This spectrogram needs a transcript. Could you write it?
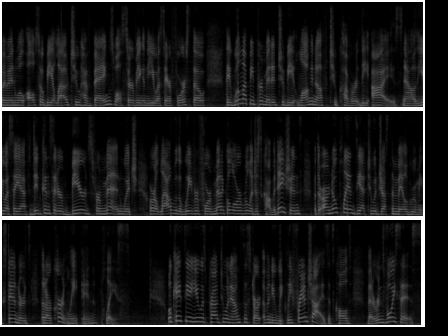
Women will also be allowed to have bangs while serving in the U.S. Air Force, though they will not be permitted to be long enough to cover the eyes. Now, the USAF did consider beards for men, which are allowed with a waiver for medical or religious accommodations, but there are no plans yet to adjust the male grooming standards that are currently in place. Well, KCAU is proud to announce the start of a new weekly franchise. It's called Veterans Voices.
